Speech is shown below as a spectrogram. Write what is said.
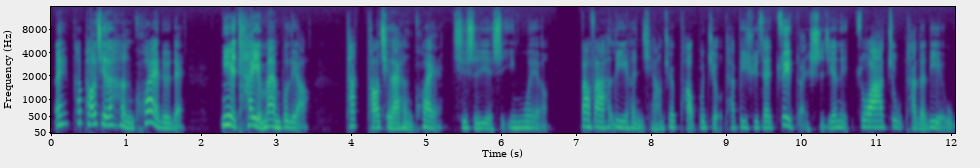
哎，它跑起来很快，对不对？你也，他也慢不了，他跑起来很快，其实也是因为哦，爆发力很强，却跑不久。他必须在最短时间内抓住他的猎物。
